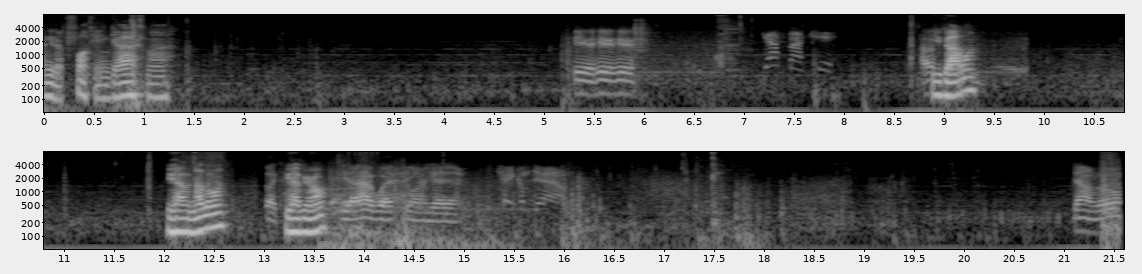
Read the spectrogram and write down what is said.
I need a fucking gas, man. Here, here, here. Gas mask here. I have You got one? You have another one? Like You have your own? Yeah, I have one extra one. Yeah, yeah. Take them down. Down low.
